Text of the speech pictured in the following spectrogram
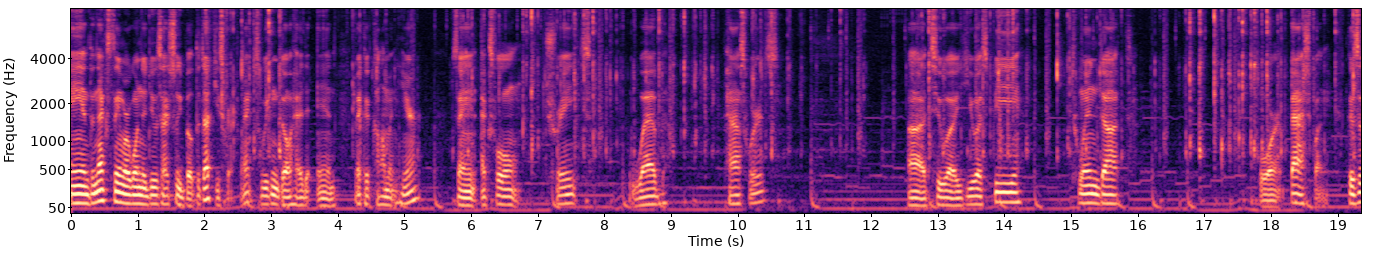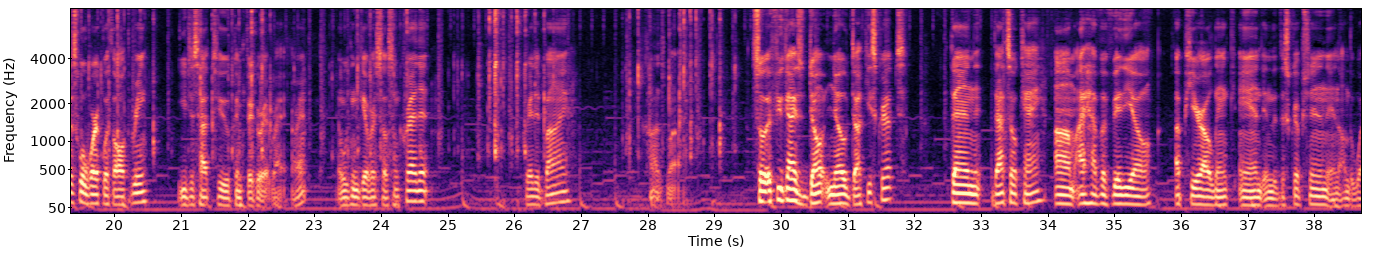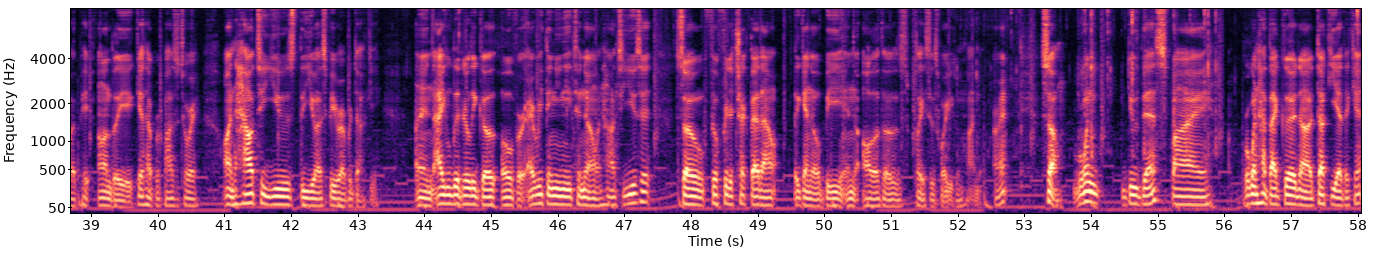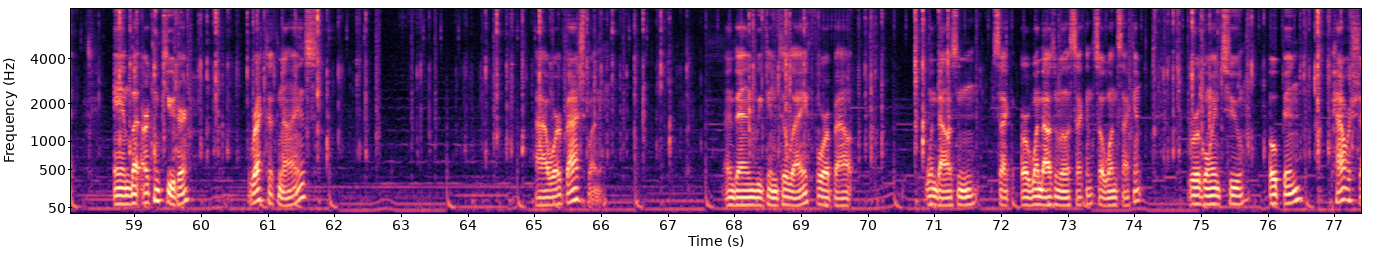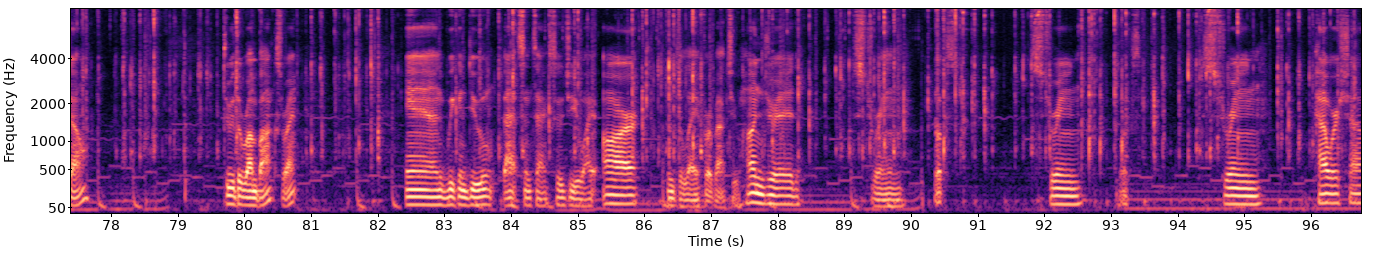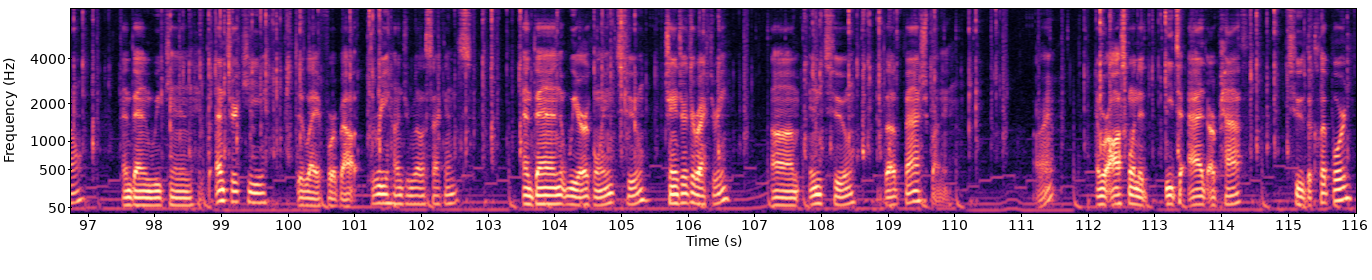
And the next thing we're going to do is actually build the Ducky script, right? So we can go ahead and make a comment here saying exfiltrate web passwords uh, to a USB twin duck or bash bunny because this will work with all three. You just have to configure it right, all right? And we can give ourselves some credit. Created by Cosmo. So if you guys don't know Ducky Script, then that's okay. Um, I have a video up here, I'll link and in the description and on the web on the GitHub repository on how to use the USB rubber ducky. And I literally go over everything you need to know and how to use it so feel free to check that out. Again, it'll be in all of those places where you can find it, all right? So we're going to do this by, we're going to have that good uh, ducky etiquette and let our computer recognize our bash bunny. And then we can delay for about 1000 sec or 1000 milliseconds, so one second. We're going to open PowerShell through the run box, right? And we can do that syntax. So GUIR, delay for about 200, string, whoops, string, whoops, string PowerShell. And then we can hit the enter key, delay for about 300 milliseconds. And then we are going to change our directory um, into the bash bunny. All right. And we're also going to need to add our path to the clipboard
